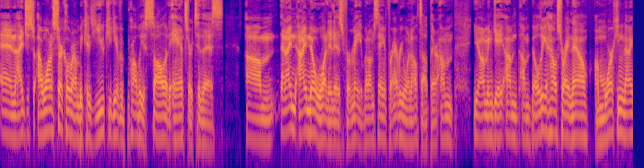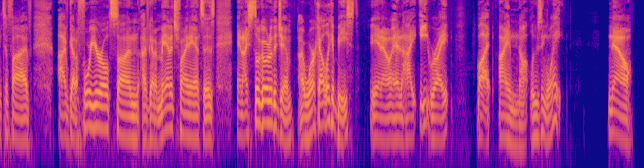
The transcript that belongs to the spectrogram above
And I just I want to circle around because you could give a, probably a solid answer to this. Um, and I I know what it is for me, but I'm saying for everyone else out there, I'm you know I'm engaged. I'm I'm building a house right now. I'm working nine to five. I've got a four year old son. I've got to manage finances, and I still go to the gym. I work out like a beast, you know, and I eat right, but I am not losing weight. Now,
